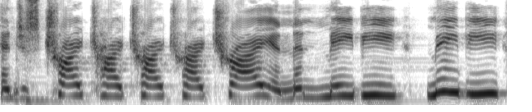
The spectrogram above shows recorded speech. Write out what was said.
and just try try try try try and then maybe maybe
